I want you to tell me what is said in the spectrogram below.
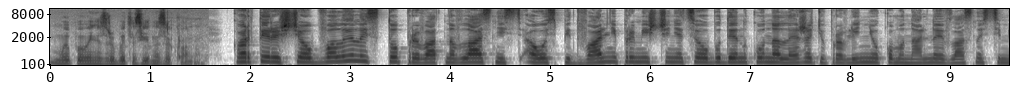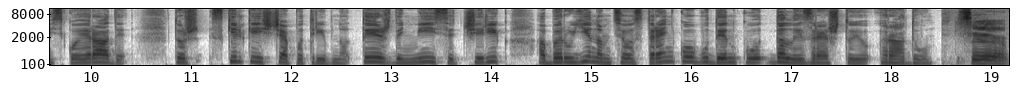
ми повинні зробити згідно закону. Квартири, що обвалились, то приватна власність, а ось підвальні приміщення цього будинку належать управлінню комунальної власності міської ради. Тож скільки іще потрібно тиждень, місяць чи рік, аби руїнам цього старенького будинку дали зрештою раду. Це,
